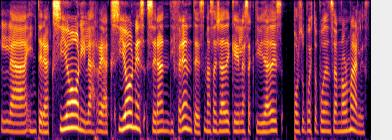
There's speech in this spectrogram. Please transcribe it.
la interacción y las reacciones serán diferentes, más allá de que las actividades, por supuesto, puedan ser normales.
